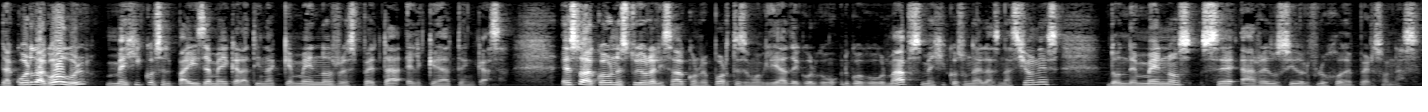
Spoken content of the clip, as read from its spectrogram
de acuerdo a Google, México es el país de América Latina que menos respeta el quédate en casa. Esto de acuerdo a un estudio realizado con reportes de movilidad de Google, Maps, México es una de las naciones donde menos se ha reducido el flujo de personas.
